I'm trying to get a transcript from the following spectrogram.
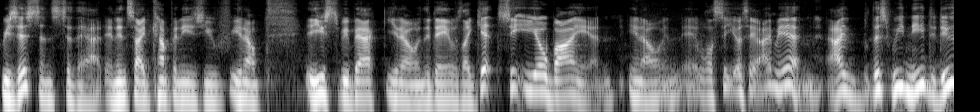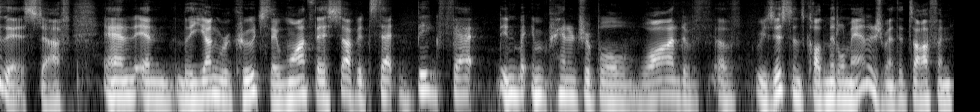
resistance to that and inside companies you've you know it used to be back you know in the day it was like get ceo buy-in you know and, and well ceo say i'm in i this we need to do this stuff and and the young recruits they want this stuff it's that big fat impenetrable wad of, of resistance called middle management that's often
